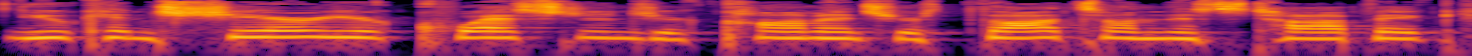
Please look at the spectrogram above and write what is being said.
You can share your questions, your comments, your thoughts on this topic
